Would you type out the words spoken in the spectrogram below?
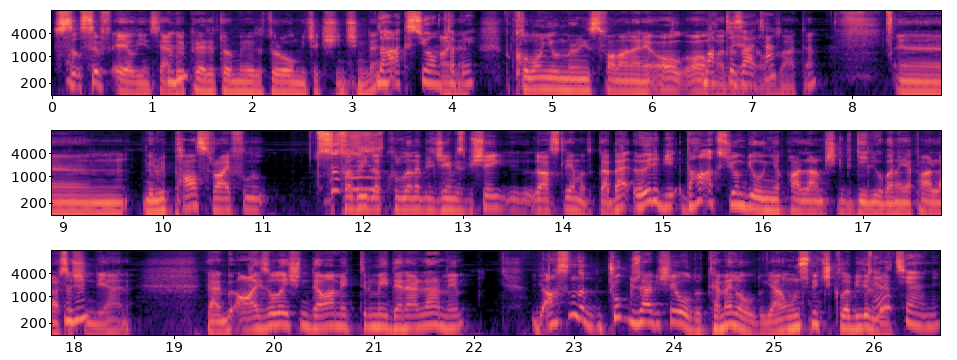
S- sırf Aliens yani böyle Predator Predator olmayacak işin içinde. Daha aksiyon Aynen. tabii. Colonial Marines falan hani ol, olmadı Battı yani zaten. o zaten. Ee, böyle bir pulse rifle tadıyla kullanabileceğimiz bir şey rastlayamadık da. Ben öyle bir daha aksiyon bir oyun yaparlarmış gibi geliyor bana yaparlarsa şimdi yani. Yani bu isolation devam ettirmeyi denerler mi? Aslında çok güzel bir şey oldu. Temel oldu. Yani onun üstüne çıkılabilirdi. Evet yani.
